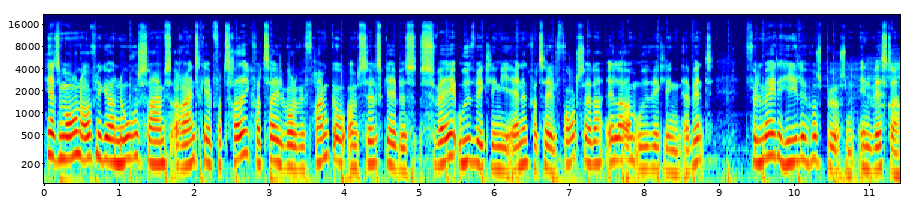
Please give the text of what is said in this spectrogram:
Her til morgen offentliggør Novozymes regnskab for tredje kvartal, hvor det vil fremgå, om selskabets svage udvikling i andet kvartal fortsætter, eller om udviklingen er vendt. Følg med i det hele hos Børsen Investor.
